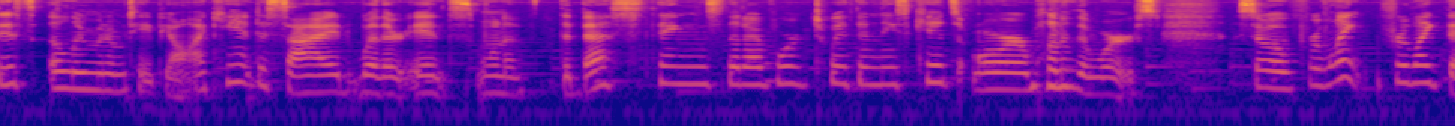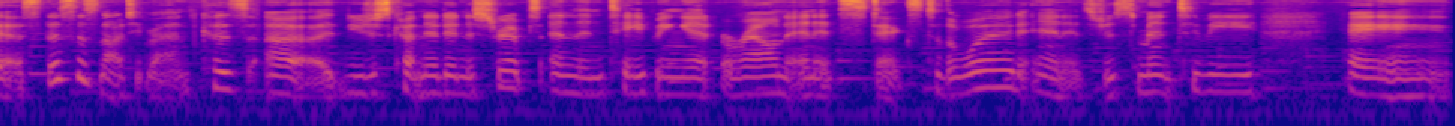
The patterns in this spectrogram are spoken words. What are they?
This aluminum tape, y'all. I can't decide whether it's one of the best things that I've worked with in these kits or one of the worst. So for like for like this, this is not too bad because uh, you just cutting it into strips and then taping it around and it sticks to the wood and it's just meant to be a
